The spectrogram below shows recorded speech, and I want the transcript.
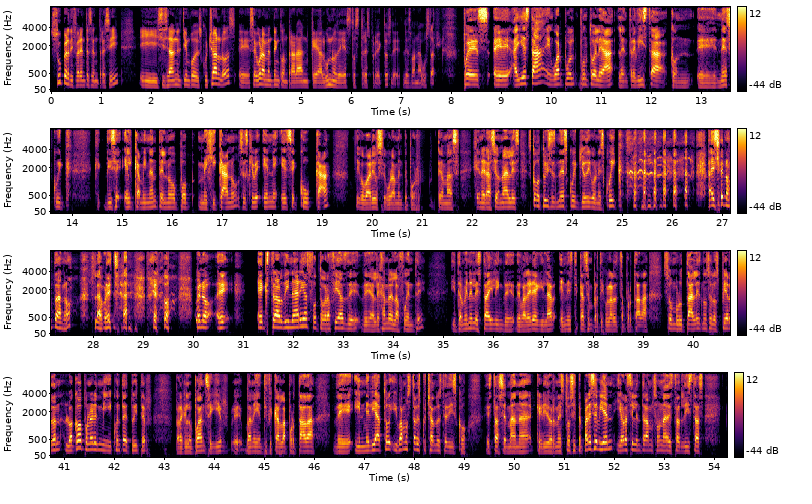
súper diferentes entre sí y si se dan el tiempo de escucharlos, eh, seguramente encontrarán que alguno de estos tres proyectos les van a gustar. Pues eh, ahí está en warpool.la la entrevista con eh, Nesquik que dice El Caminante, el nuevo pop mexicano, se escribe N-S-Q-K digo varios seguramente por temas generacionales. Es como tú dices Nesquik, yo digo Nesquik. Ahí se nota, ¿no? La brecha. Pero bueno, eh, extraordinarias fotografías de, de Alejandra de la Fuente y también el styling de, de, Valeria Aguilar, en este caso en particular de esta portada, son brutales, no se los pierdan. Lo acabo de poner en mi cuenta de Twitter para que lo puedan seguir, eh, van a identificar la portada de inmediato y vamos a estar escuchando este disco esta semana, querido Ernesto. Si te parece bien, y ahora sí le entramos a una de estas listas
